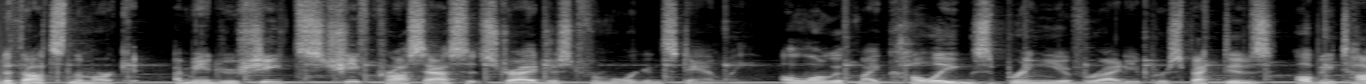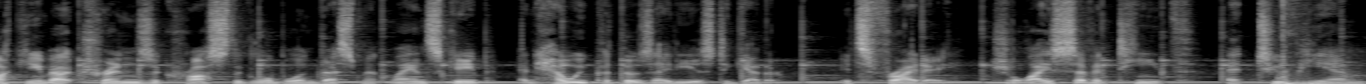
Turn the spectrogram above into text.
to Thoughts on the Market. I'm Andrew Sheets, Chief Cross Asset Strategist for Morgan Stanley. Along with my colleagues bringing you a variety of perspectives, I'll be talking about trends across the global investment landscape and how we put those ideas together. It's Friday, July 17th at 2 p.m.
